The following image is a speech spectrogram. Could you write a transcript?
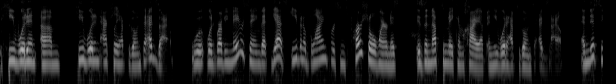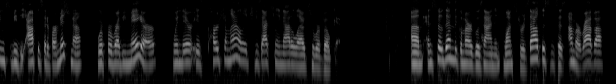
he wouldn't um, he wouldn't actually have to go into exile would Rabbi Meir saying that yes, even a blind person's partial awareness is enough to make him chayav, and he would have to go into exile. And this seems to be the opposite of our Mishnah, where for Rabbi Meir, when there is partial knowledge, he's actually not allowed to revoke it. Um, and so then the Gemara goes on and wants to resolve this and says, Amar Rabba,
